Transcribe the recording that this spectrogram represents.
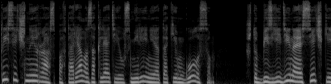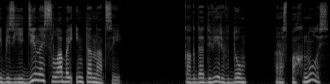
тысячный раз повторяла заклятие усмирения таким голосом, что без единой осечки и без единой слабой интонации. Когда дверь в дом распахнулась,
